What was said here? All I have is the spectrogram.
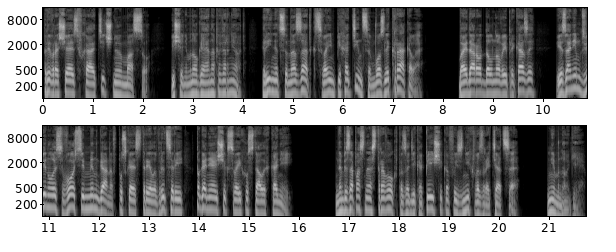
превращаясь в хаотичную массу. Еще немного, и она повернет ринется назад к своим пехотинцам возле Кракова. Байдар отдал новые приказы, и за ним двинулось восемь минганов, пуская стрелы в рыцарей, погоняющих своих усталых коней. На безопасный островок позади копейщиков из них возвратятся немногие.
